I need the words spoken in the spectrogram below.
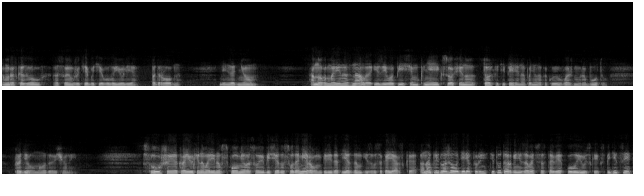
Он рассказывал о своем житье-бытие в Улу-Юлье подробно, день за днем. О многом Марина знала из его писем к ней и к Софье, но только теперь она поняла, какую важную работу проделал молодой ученый. Слушая Краюхина, Марина вспомнила свою беседу с Водомеровым перед отъездом из Высокоярска. Она предложила директору института организовать в составе Улуюльской экспедиции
